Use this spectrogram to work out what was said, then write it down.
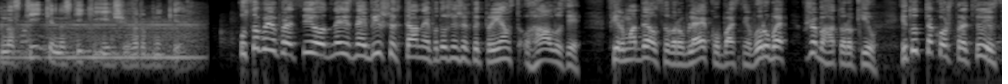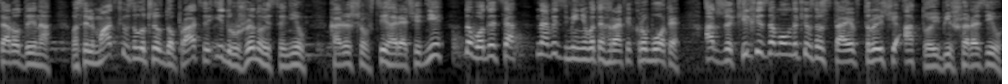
настільки, наскільки інші виробники. У Собові працює одне із найбільших та найпотужніших підприємств галузі. Фірма Делсо виробляє ковбасні вироби вже багато років. І тут також працює вся родина. Василь Мацьків залучив до праці і дружину, і синів. Каже, що в ці гарячі дні доводиться навіть змінювати графік роботи, адже кількість замовників зростає втричі, а то й більше разів.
